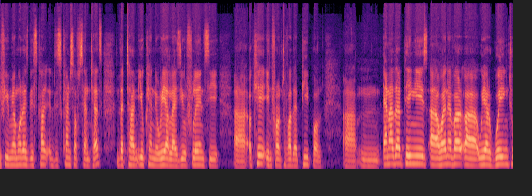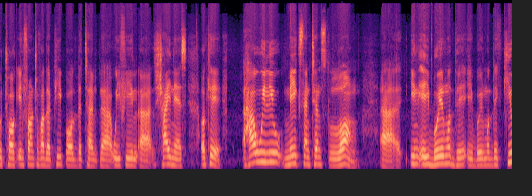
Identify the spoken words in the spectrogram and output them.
if you memorize this this kinds of sentence that time you can realize your fluency okay in front of other people Um, another thing is uh, whenever uh, we are going to talk in front of other people, that time uh, we feel uh, shyness. Okay, how will you make sentence long? In এই বইয়ের মধ্যে, এই বইয়ের মধ্যে কিউ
